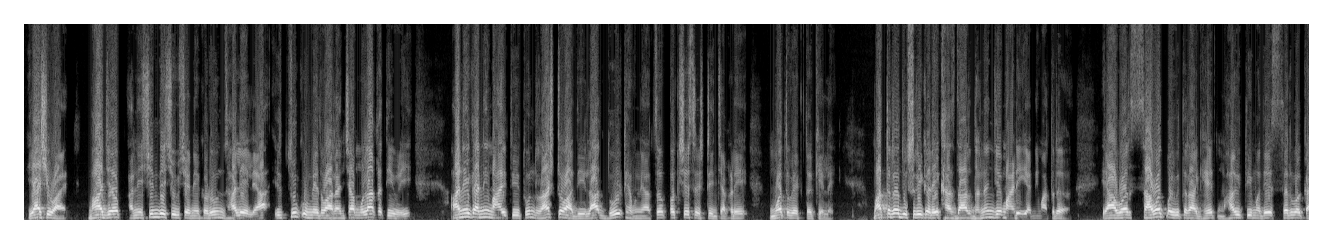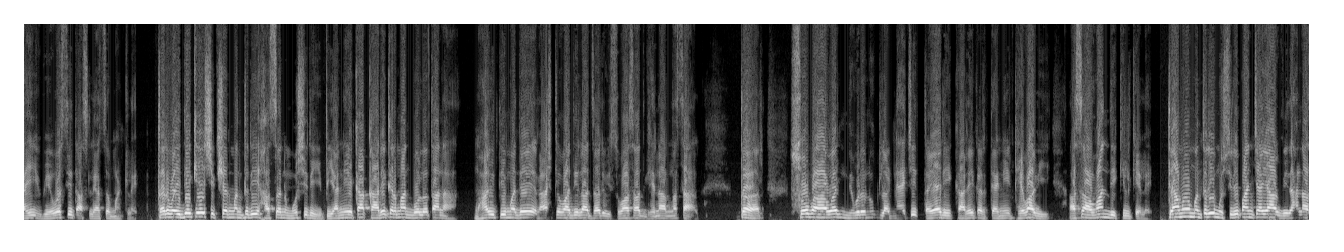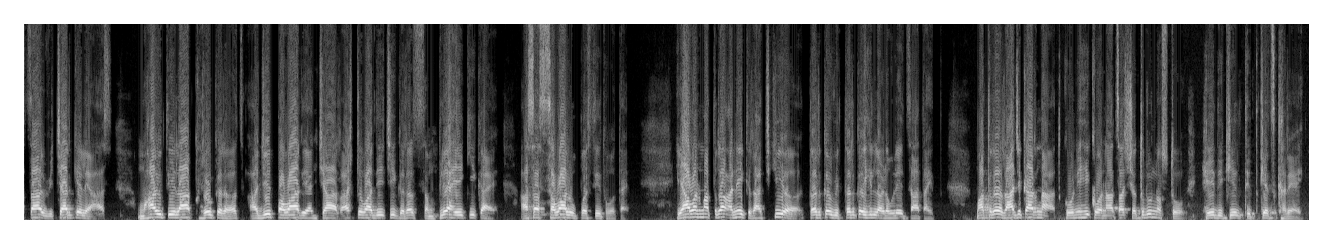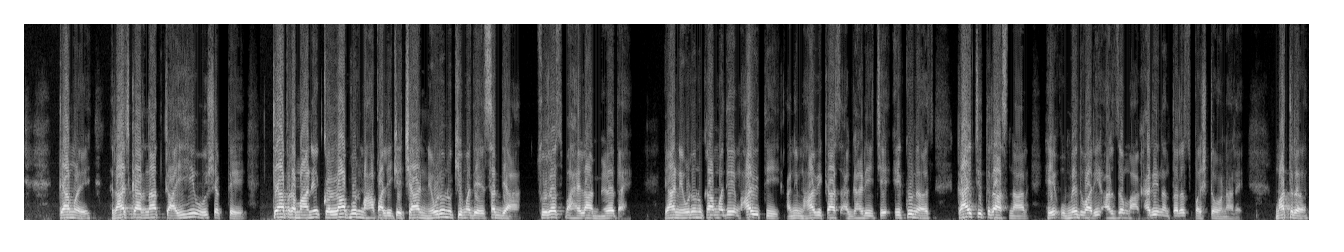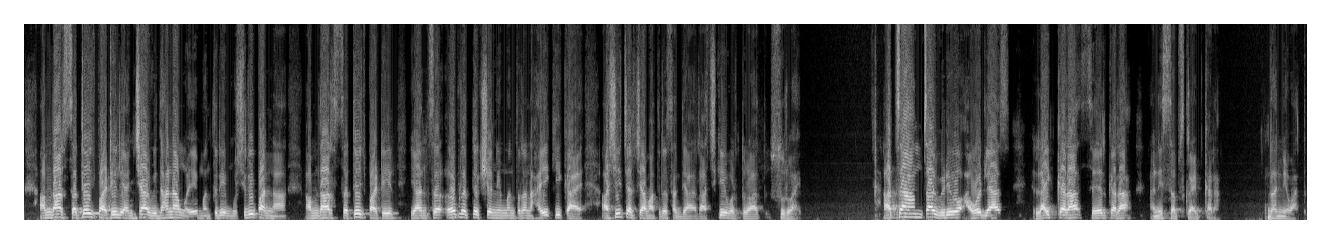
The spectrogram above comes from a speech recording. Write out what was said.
याशिवाय भाजप आणि शिंदे शिवसेनेकडून झालेल्या इच्छुक उमेदवारांच्या मुलाखतीवेळी अनेकांनी माहितीतून राष्ट्रवादीला दूर ठेवण्याचं पक्षश्रेष्ठींच्याकडे मत व्यक्त केलंय. मात्र दुसरीकडे खासदार धनंजय महाडिक यांनी मात्र यावर सावध पवित्रा घेत महायुतीमध्ये सर्व काही व्यवस्थित असल्याचं म्हटलंय. तर वैद्यकीय शिक्षण मंत्री हसन मुश्रीफ यांनी एका कार्यक्रमात बोलताना महायुतीमध्ये राष्ट्रवादीला जर विश्वासात घेणार नसाल तर स्वबळावर निवडणूक लढण्याची तयारी कार्यकर्त्यांनी ठेवावी असं आवाहन देखील केलंय. त्यामुळे मंत्री मुश्रीफांच्या या विधानाचा विचार केल्यास महायुतीला खरोखरच अजित पवार यांच्या राष्ट्रवादीची गरज संपली आहे की काय असा सवाल उपस्थित होत आहे. यावर मात्र अनेक राजकीय तर्क वितर्कही लढवले जात आहेत. मात्र राजकारणात कोणीही कोणाचा शत्रू नसतो हे देखील तितकेच खरे आहे. त्यामुळे राजकारणात काहीही होऊ शकते. त्याप्रमाणे कोल्हापूर महापालिकेच्या निवडणुकीमध्ये सध्या चुरस पाहायला मिळत आहे. या निवडणुकामध्ये महायुती आणि महाविकास आघाडीचे एकूणच काय चित्र असणार हे उमेदवारी अर्ज माघारीनंतरच स्पष्ट होणार आहे. मात्र आमदार सतेज पाटील यांच्या विधानामुळे मंत्री मुश्रीफांना आमदार सतेज पाटील यांचं अप्रत्यक्ष निमंत्रण आहे की काय अशी चर्चा मात्र सध्या राजकीय वर्तुळात सुरू आहे. आजचा आमचा व्हिडिओ आवडल्यास लाईक करा शेअर करा आणि सबस्क्राईब करा. धन्यवाद.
